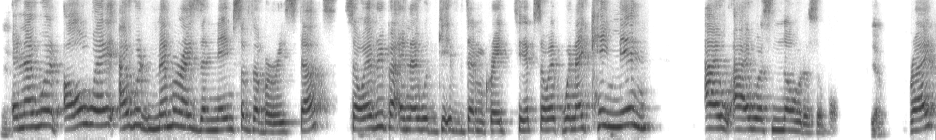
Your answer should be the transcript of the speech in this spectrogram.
Yeah. And I would always, I would memorize the names of the baristas. So mm-hmm. everybody, and I would give them great tips. So if, when I came in, I, I was noticeable. Yeah. Right.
